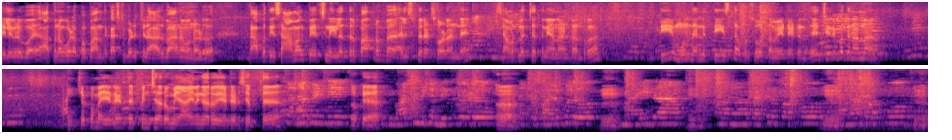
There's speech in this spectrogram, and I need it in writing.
డెలివరీ బాయ్ అతను కూడా పాప అంత కష్టపడి వచ్చాడు ఆడు బాగానే ఉన్నాడు. కాకపోతే ఈ సామాన్లు పేర్చిన వీళ్ళిద్దరు పాత్రం అలిసిపోయాడు చూడండి. చెమటలు వచ్చేస్తున్నాయి అని అంటారు తీ ముందు అన్ని తీస్తే అప్పుడు చూద్దాం ఏటేటండి ఏ చిరిపోతే నాన్న చెప్పమ్మా ఏటేటు తెప్పించారు మీ ఆయన గారు ఏటేటు చెప్తే శనగపిండి ఓకే వాషింగ్ మిషన్ లిక్విడ్ ఆ. తర్వాత పలుకులు ఉమ్. మైదా ఉమ్. ఆ, పెసరపప్పు ఉమ్. శనగపప్పు ఉమ్.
